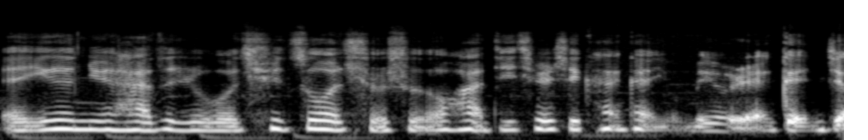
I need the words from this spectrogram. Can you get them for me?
呃，一个女孩子如果去做手术的话，的确是看看有没有人跟着。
